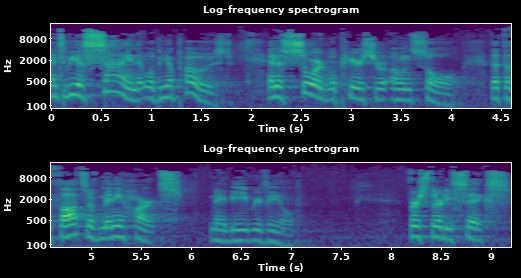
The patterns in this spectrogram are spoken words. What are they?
and to be a sign that will be opposed, and a sword will pierce your own soul, that the thoughts of many hearts may be revealed. Verse 36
